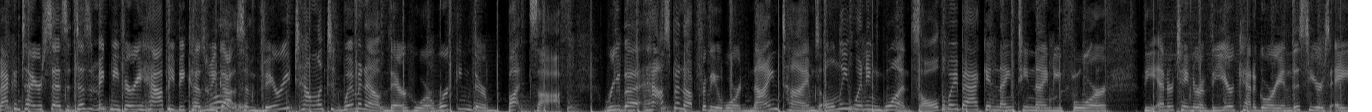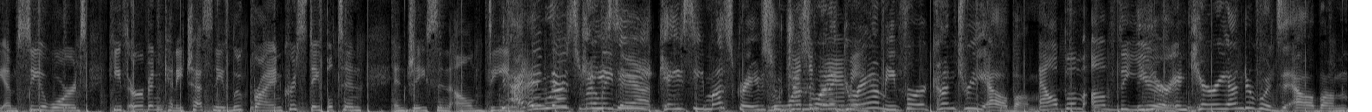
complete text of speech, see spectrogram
McEntire says it doesn't make me very happy because we got some very talented women out there who are working their butts off. Reba has been up for the award nine times, only winning once, all the way back in 1994. The Entertainer of the Year category in this year's AMC Awards Keith Urban, Kenny Chesney, Luke Bryan, Chris Stapleton, and Jason Aldean. I think And that's really Kacey, bad. Kacey Musgraves, who, Who won just the won a Grammy. Grammy for a country album. Album of the Year. Year. And Carrie Underwood's album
